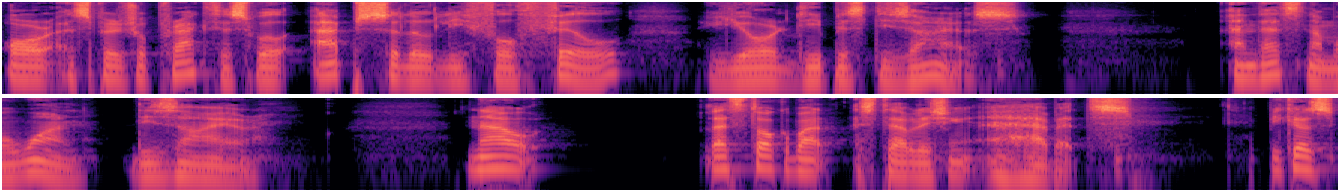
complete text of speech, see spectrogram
or a spiritual practice will absolutely fulfill your deepest desires. And that's number one desire. Now, let's talk about establishing a habit. Because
